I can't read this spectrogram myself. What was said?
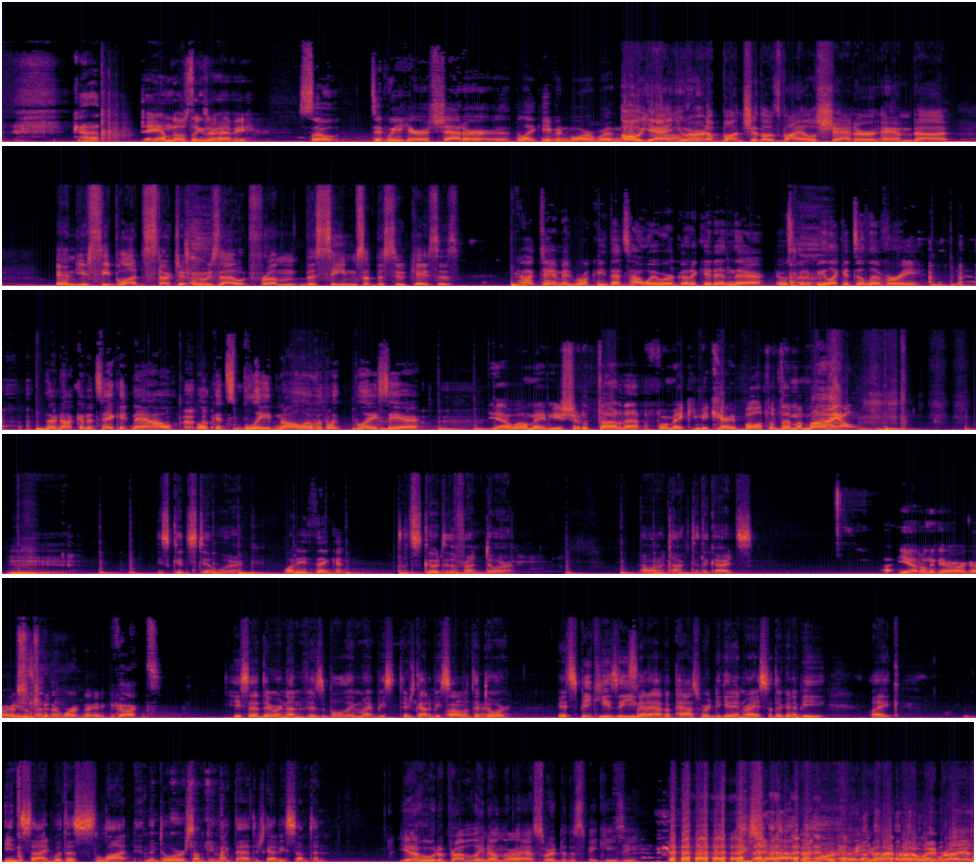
God damn, those things are heavy. So did we hear a shatter uh, like even more when? Oh yeah, you heard a bunch of those vials shatter and uh, and you see blood start to ooze out from the seams of the suitcases. God damn it, rookie! That's how we were gonna get in there. It was gonna be like a delivery. They're not gonna take it now. Look, it's bleeding all over the place here. Yeah, well, maybe you should have thought of that before making me carry both of them a mile. Hmm. This could still work. What are you thinking? Let's go to the front door. I want to talk to the guards. Uh, yeah, I don't think there are You guards. said there weren't any guards. He said there were none visible. They might be. There's got to be some Oh, at the door. It's speakeasy. You So- got to have a password to get in, right? So they're going to be like inside with a slot in the door or something like that. There's got to be something. You know who would have probably known the right. password to the speakeasy? Shut up. That orc that you let run away, Brian.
